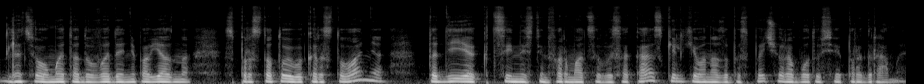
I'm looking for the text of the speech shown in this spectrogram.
для цього методу введення пов'язано з простотою використання, тоді як цінність інформації висока, оскільки вона забезпечує роботу всієї програми.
